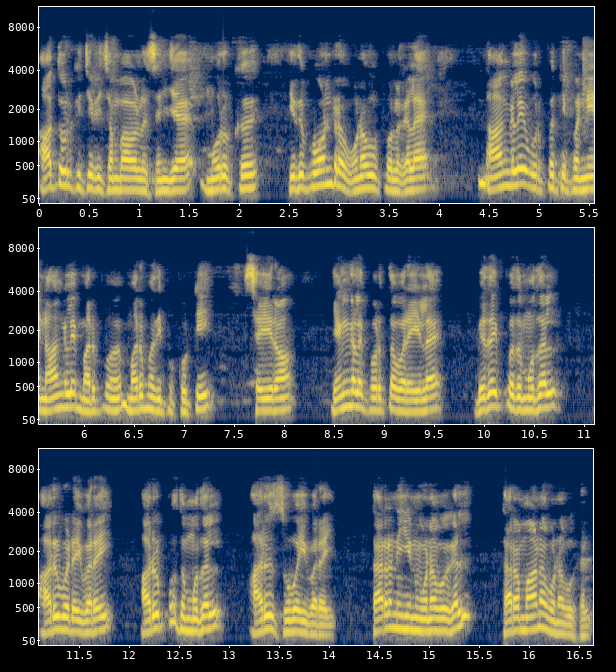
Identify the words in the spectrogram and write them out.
ஆத்தூர் கிச்சடி சம்பாவில் செஞ்ச முறுக்கு இது போன்ற உணவுப் பொருள்களை நாங்களே உற்பத்தி பண்ணி நாங்களே மறுப்பு மறுமதிப்பு கூட்டி செய்கிறோம் எங்களை பொறுத்தவரையில் விதைப்பது முதல் அறுவடை வரை அறுப்பது முதல் அறுசுவை வரை. தரணியின் உணவுகள் தரமான உணவுகள்.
